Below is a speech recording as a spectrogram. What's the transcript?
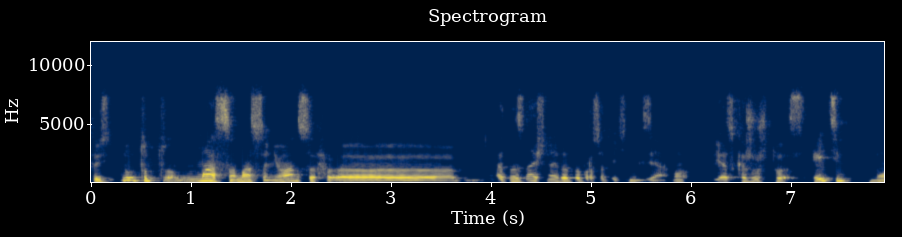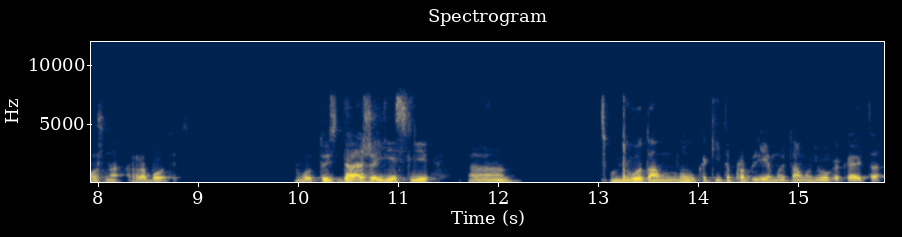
то есть, ну, тут масса, масса нюансов, э, однозначно этот вопрос ответить нельзя, но я скажу, что с этим можно работать, вот, то есть даже если э, у него там, ну, какие-то проблемы, там у него какая-то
